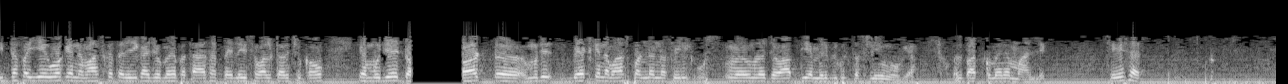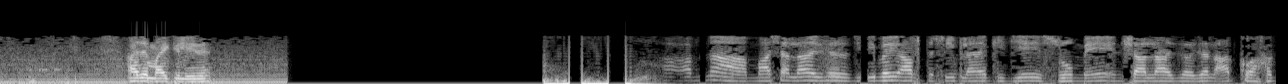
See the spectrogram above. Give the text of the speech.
ایک دفعہ یہ ہوا کہ نماز کا طریقہ جو میں بتایا تھا پہلے ہی سوال کر چکا ہوں کہ مجھے ڈاٹ مجھے بیٹھ کے نماز پڑھنا نفیل اس میں انہوں نے جواب دیا میرے بالکل تسلیم ہو گیا اس بات کو میں نے مان لی سر مائی کے لیے نہ ماشاء اللہ جی بھائی آپ تشریف لایا کیجیے اس روم میں انشاءاللہ شاء اللہ آپ کو حق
